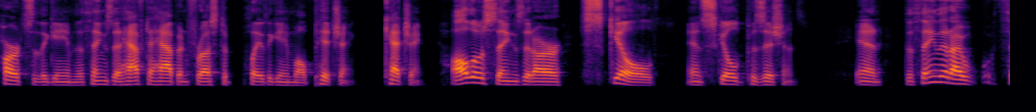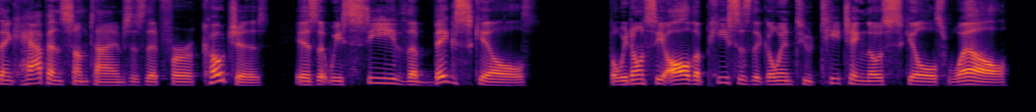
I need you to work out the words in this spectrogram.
parts of the game the things that have to happen for us to play the game while pitching catching all those things that are skilled and skilled positions. And the thing that I think happens sometimes is that for coaches is that we see the big skills, but we don't see all the pieces that go into teaching those skills well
